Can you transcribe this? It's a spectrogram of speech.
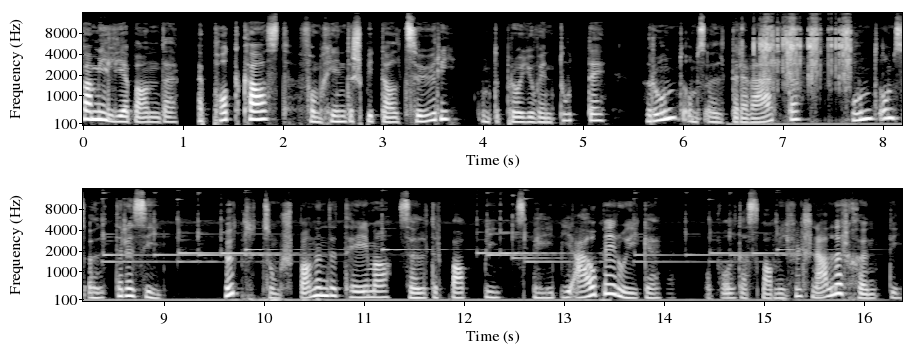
Familienbande, ein Podcast vom Kinderspital Zürich und der Pro Juventute rund ums ältere Werden und ums ältere Sein. Heute zum spannenden Thema soll der Papi das Baby auch beruhigen, obwohl das Mami viel schneller könnte.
